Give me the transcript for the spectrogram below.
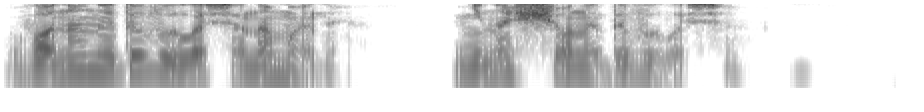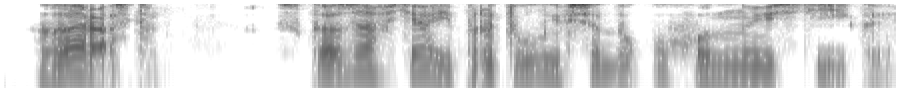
Вона не дивилася на мене, ні на що не дивилася. Гаразд, сказав я і притулився до кухонної стійки.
